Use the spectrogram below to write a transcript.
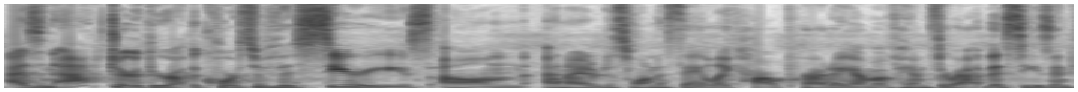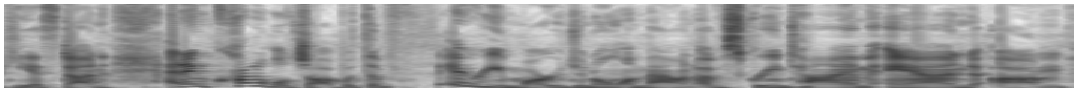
as an actor throughout the course of this series. Um, and I just want to say like how proud I am of him throughout this season. He has done an incredible job with the very marginal amount of screen time and um,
